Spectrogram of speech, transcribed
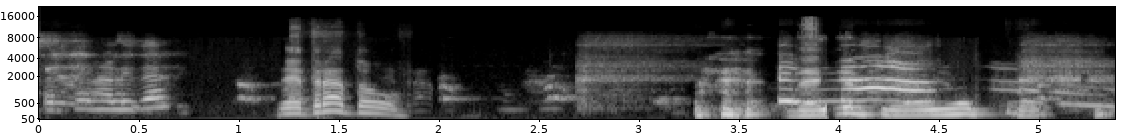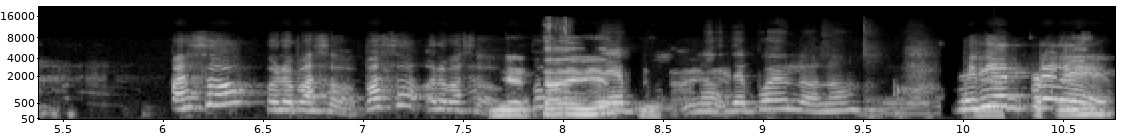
Personalidad. De trato. de de. ¿Pasó o no pasó? ¿Pasó o no pasó? Libertad de De, vientre. no, de pueblo, ¿no? ¡De vientre!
